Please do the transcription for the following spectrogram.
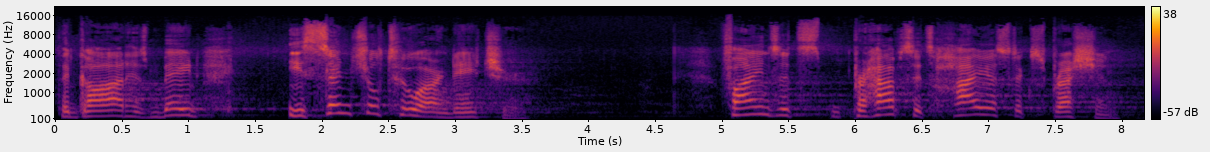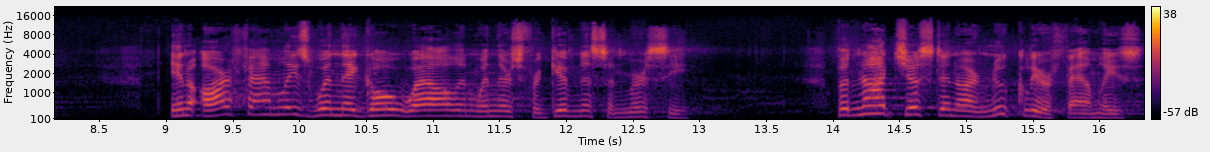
that God has made essential to our nature, finds its perhaps its highest expression in our families when they go well and when there's forgiveness and mercy, but not just in our nuclear families,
